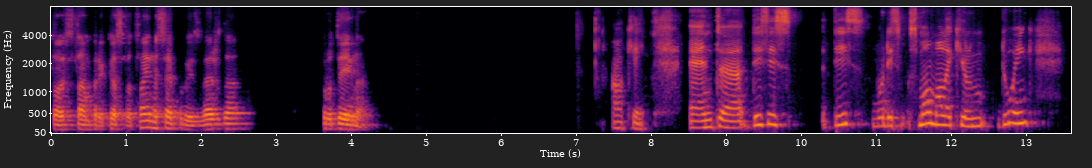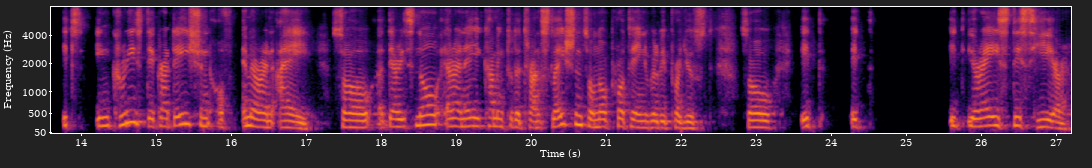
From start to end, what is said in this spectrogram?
Т.е. там прекъсва това и не се произвежда протеина. Okay, and uh, this is this what is small molecule doing it's increased degradation of mRNA. So uh, there is no RNA coming to the translation, so no protein will be produced. So it, it, it erased this here.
